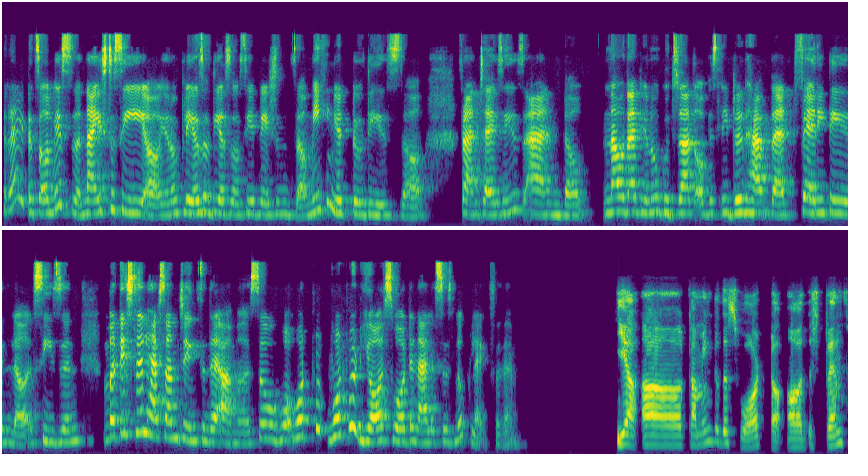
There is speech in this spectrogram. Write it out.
Right. It's always nice to see, uh, you know, players of the associate nations uh, making it to these uh, franchises. And uh, now that, you know, Gujarat obviously did have that fairy tale uh, season, but they still have some chinks in their armor. So what, what, what would your SWOT analysis look like for them? Yeah, uh, coming to the SWOT, uh, the strength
